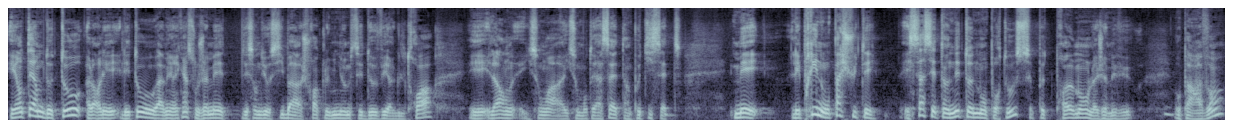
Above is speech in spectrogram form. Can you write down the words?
Et en termes de taux, alors les, les taux américains sont jamais descendus aussi bas. Je crois que le minimum c'est 2,3. Et là, ils, sont ils sont montés à 7, un petit 7. Mais les prix n'ont pas chuté. Et ça, c'est un étonnement pour tous. Peut probablement, on ne l'a jamais vu auparavant.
